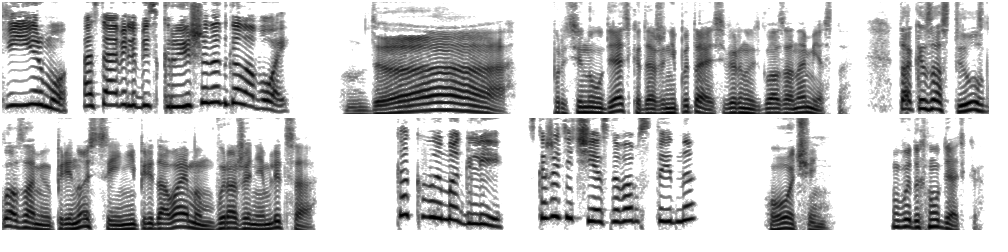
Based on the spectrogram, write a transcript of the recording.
Фирму оставили без крыши над головой. Да, протянул дядька, даже не пытаясь вернуть глаза на место. Так и застыл с глазами у переносицы и непередаваемым выражением лица. Как вы могли? Скажите честно, вам стыдно? Очень, выдохнул дядька.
